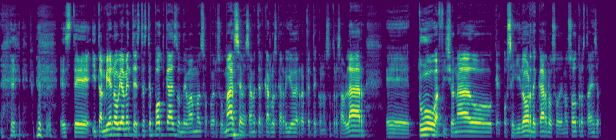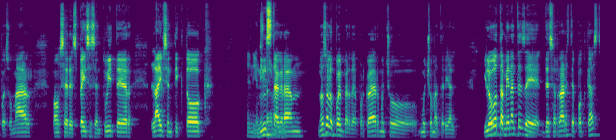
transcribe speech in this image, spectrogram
este, y también, obviamente, está este podcast donde vamos a poder sumarse. Vas a meter Carlos Carrillo de repente con nosotros a hablar. Eh, tú, aficionado o seguidor de Carlos o de nosotros, también se puede sumar. Vamos a hacer spaces en Twitter, lives en TikTok, en Instagram. No se lo pueden perder porque va a haber mucho, mucho material. Y luego también, antes de, de cerrar este podcast,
